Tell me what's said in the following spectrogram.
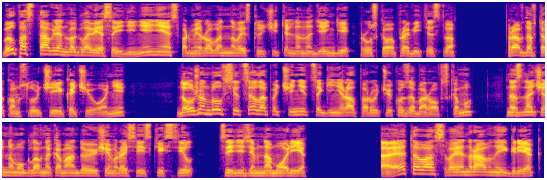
был поставлен во главе соединения, сформированного исключительно на деньги русского правительства. Правда, в таком случае Качиони должен был всецело подчиниться генерал-поручику Заборовскому, назначенному главнокомандующим российских сил в Средиземноморье. А этого своенравный грек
